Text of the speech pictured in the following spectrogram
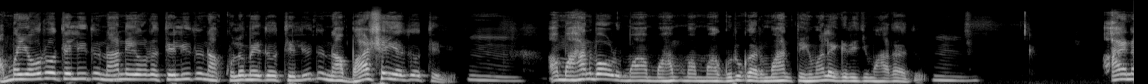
అమ్మ ఎవరో తెలియదు నాన్న ఎవరో తెలియదు నా కులం ఏదో తెలియదు నా భాష ఏదో తెలియదు ఆ మహానుభావుడు మా మహా మా- మా గురుగారు మహంత హిమాలయగిరిజీ మహారాజు ఆయన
